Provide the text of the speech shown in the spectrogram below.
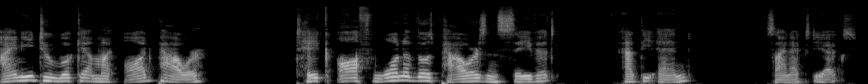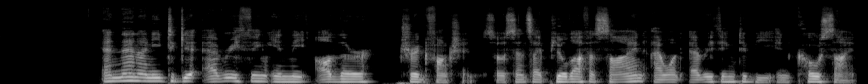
I need to look at my odd power, take off one of those powers and save it at the end, sine x dx. And then I need to get everything in the other trig function. So since I peeled off a sine, I want everything to be in cosine.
